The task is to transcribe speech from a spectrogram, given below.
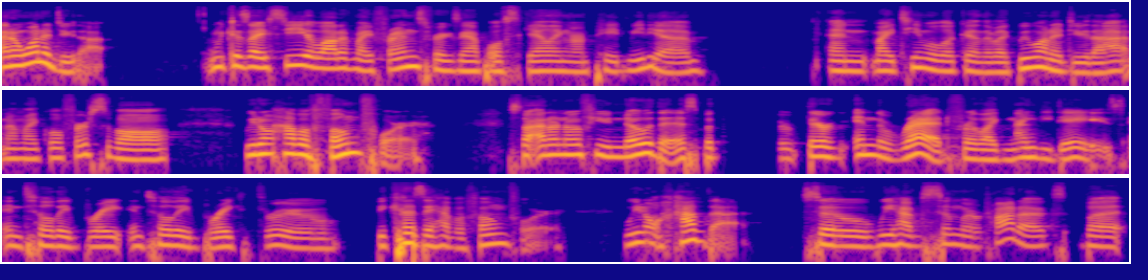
I don't want to do that because I see a lot of my friends, for example, scaling on paid media, and my team will look and they're like, "We want to do that," and I'm like, "Well, first of all, we don't have a phone floor, so I don't know if you know this, but they're in the red for like 90 days until they break until they break through because they have a phone floor. We don't have that." So we have similar products, but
